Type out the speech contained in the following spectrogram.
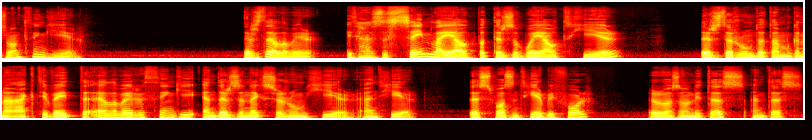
There's one thing here. There's the elevator. It has the same layout, but there's a way out here. There's the room that I'm gonna activate the elevator thingy, and there's an extra room here and here. This wasn't here before. There was only this and this.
